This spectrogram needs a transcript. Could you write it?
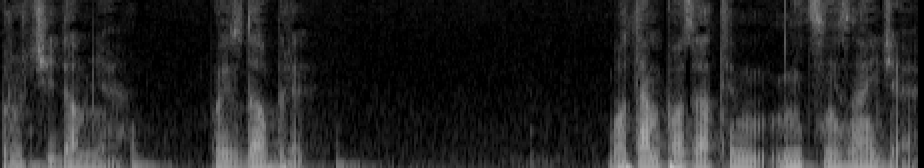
Wróci do mnie, bo jest dobry. Bo tam poza tym nic nie znajdzie.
